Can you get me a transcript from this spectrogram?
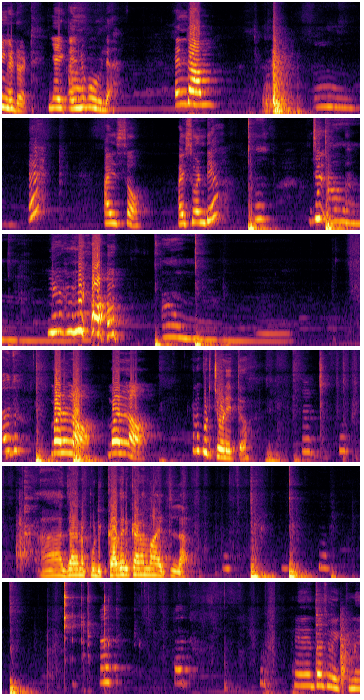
ഇങ്ങോട്ട് വട്ടെ ഞാൻ അതിന് പോവില്ല എന്താ? ഐസോ? ഐസ് വണ്ടിയാ? വെള്ളോ? വെള്ളോ? ഒന്ന് പിടിച്ചോളിട്ടോ. ആ ജാനെ പിടിക്കാതിരിക്കാനൊന്നും ആയിട്ടില്ല. ചോദിക്കണ്?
